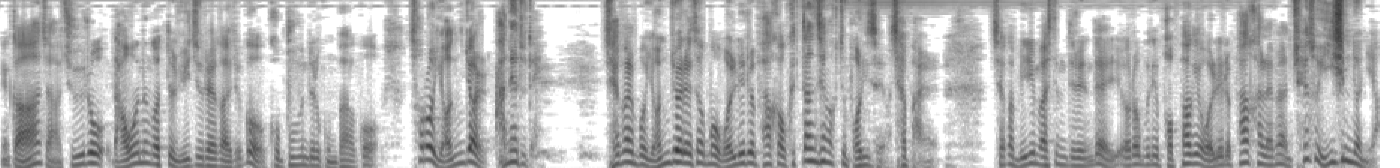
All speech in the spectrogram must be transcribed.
그러니까 자 주로 나오는 것들 위주로 해가지고 그 부분들을 공부하고 서로 연결 안 해도 돼. 제발 뭐 연결해서 뭐 원리를 파악하고 그딴 생각 좀 버리세요. 제발. 제가 미리 말씀드리는데 여러분이 법학의 원리를 파악하려면 최소 20년이야.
